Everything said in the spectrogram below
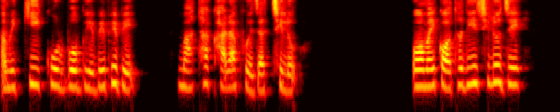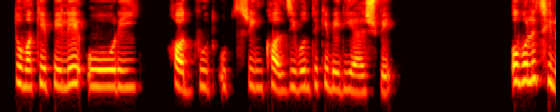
আমি কি করব ভেবে ভেবে মাথা খারাপ হয়ে যাচ্ছিল। ও আমায় কথা দিয়েছিল যে তোমাকে পেলে ওর এই অদ্ভুত উচ্ছৃঙ্খল জীবন থেকে বেরিয়ে আসবে। ও বলেছিল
